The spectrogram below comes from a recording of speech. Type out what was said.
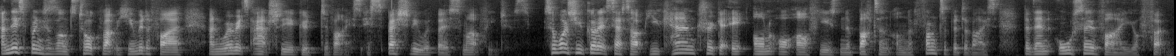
And this brings us on to talk about the humidifier and where it's actually a good device, especially with those smart features. So once you've got it set up, you can trigger it on or off using a button on the front of the device, but then also via your phone.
